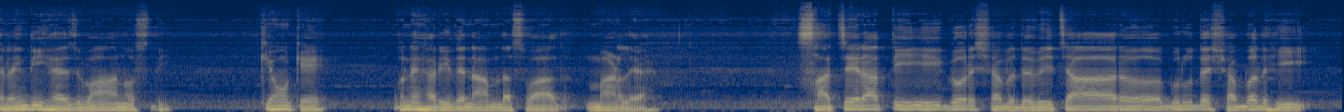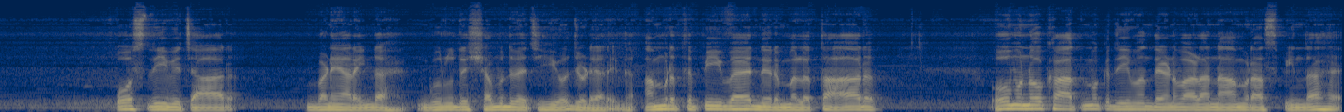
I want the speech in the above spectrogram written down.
ਰਹਿੰਦੀ ਹੈ ਜ਼ੁਬਾਨ ਉਸ ਦੀ ਕਿਉਂਕਿ ਉਹਨੇ ਹਰੀ ਦੇ ਨਾਮ ਦਾ ਸਵਾਦ ਮਾਣ ਲਿਆ ਹੈ। ਸਾਚੇ ਰਾਤੀ ਗੁਰ ਸ਼ਬਦ ਵਿਚਾਰ, ਗੁਰੂ ਦੇ ਸ਼ਬਦ ਹੀ ਉਸ ਦੀ ਵਿਚਾਰ ਬਣਿਆ ਰਹਿੰਦਾ ਹੈ। ਗੁਰੂ ਦੇ ਸ਼ਬਦ ਵਿੱਚ ਹੀ ਉਹ ਜੁੜਿਆ ਰਹਿੰਦਾ। ਅੰਮ੍ਰਿਤ ਪੀਵੈ ਨਿਰਮਲ ਧਾਰ ਉਹ ਮਨੁੱਖ ਆਤਮਿਕ ਜੀਵਨ ਦੇਣ ਵਾਲਾ ਨਾਮ ਰਸ ਪੀਂਦਾ ਹੈ,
